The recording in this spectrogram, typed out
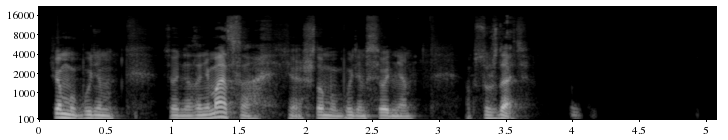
чем мы будем сегодня заниматься, что мы будем сегодня обсуждать.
